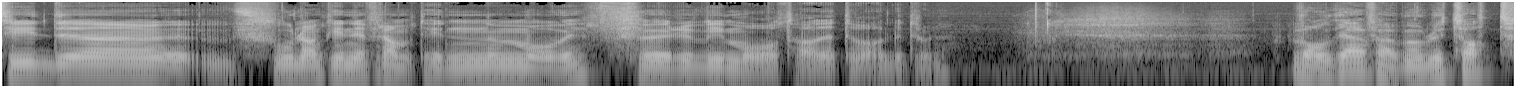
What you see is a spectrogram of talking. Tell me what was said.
tid, eh, hvor langt inn i framtiden må vi før vi må ta dette valget, tror du? Valget er i ferd med å bli tatt.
